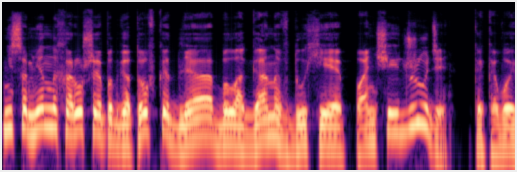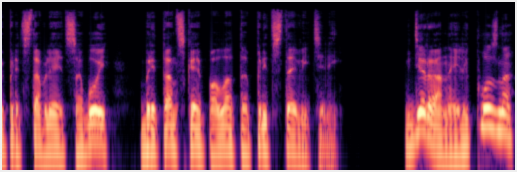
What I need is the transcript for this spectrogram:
несомненно, хорошая подготовка для балагана в духе Панчи и Джуди, каковой представляет собой Британская палата представителей, где рано или поздно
